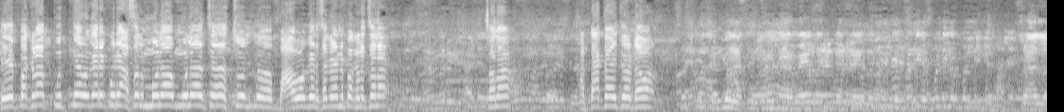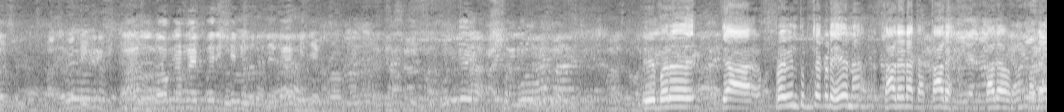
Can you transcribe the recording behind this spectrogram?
हे पकडा पुतणे वगैरे कोणी असेल मुलं मुलाचं चुल भाव वगैरे सगळ्यांनी पकडा चला. चला. टाकायचं ठेवा. हे बरं त्या प्रवीण तुमच्याकडे हे ना काड्या टाका काड्या काड्या काड्या.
